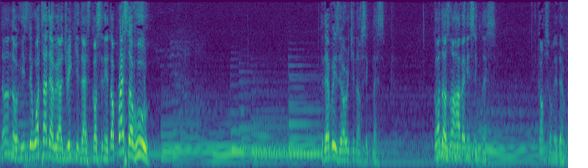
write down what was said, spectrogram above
No, no, no. It's the water that we are drinking that is causing it. Oppressed of who? The devil is the origin of sickness. God does not have any sickness. It comes from the devil.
